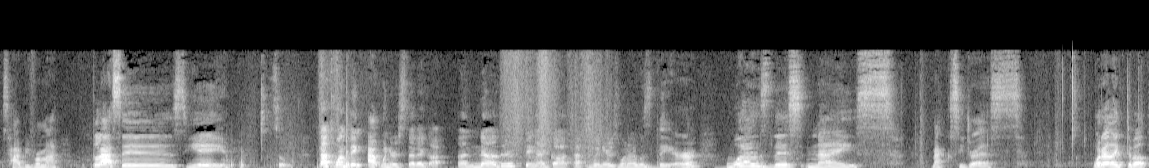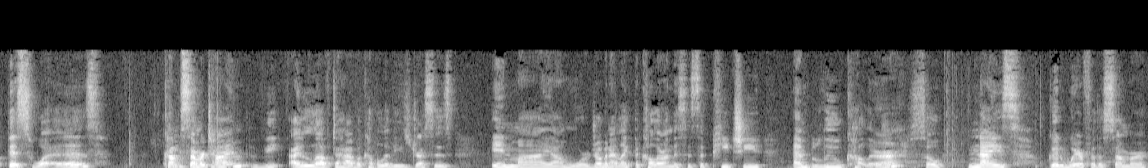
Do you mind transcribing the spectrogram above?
it's happy for my glasses. Yay. So that's one thing at Winners that I got. Another thing I got at Winners when I was there was this nice maxi dress. What I liked about this was, come summertime, the I love to have a couple of these dresses in my um, wardrobe and I like the color on this. It's a peachy and blue color. So nice, good wear for the summer.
